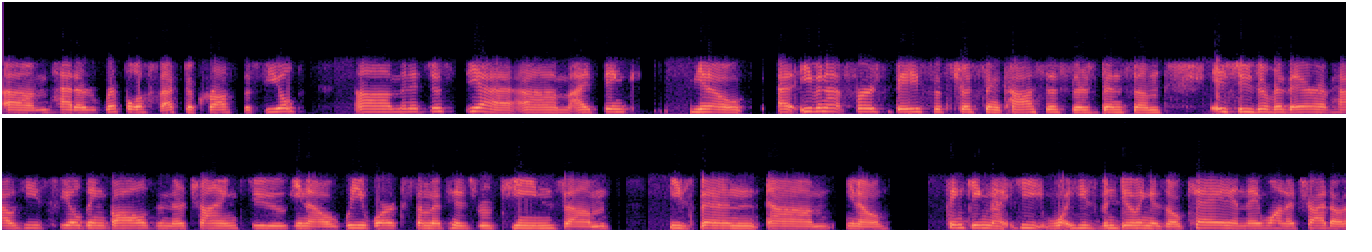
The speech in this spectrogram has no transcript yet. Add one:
um, had a ripple effect across the field. Um, and it just, yeah, um, I think, you know, at, even at first base with Triston Casas, there's been some issues over there of how he's fielding balls, and they're trying to, you know, rework some of his routines. Um, he's been, um, you know, thinking that he what he's been doing is okay, and they want to try to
